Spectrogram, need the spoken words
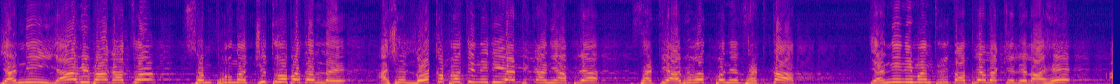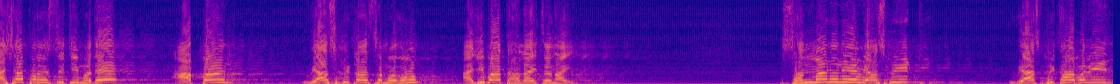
ज्यांनी या विभागाचं संपूर्ण चित्र बदललंय. असे लोकप्रतिनिधी या ठिकाणी आपल्यासाठी अविरोधपणे झटतात. त्यांनी निमंत्रित आपल्याला केलेलं आहे. अशा परिस्थितीमध्ये आपण व्यासपीठासमोरून अजिबात हलायचं नाही. सन्माननीय व्यासपीठ व्यासपीठावरील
